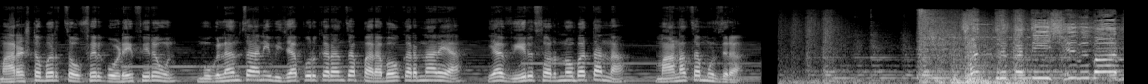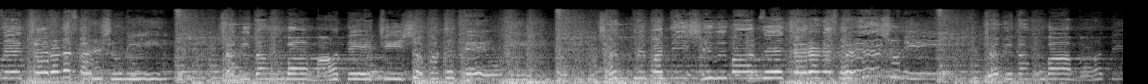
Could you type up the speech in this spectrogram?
महाराष्ट्रभर चौफेर घोडे फिरवून मुघलांचा आणि विजापूरकरांचा पराभव करणाऱ्या या वीर सरनोबतांना मानाचा मुजरा. छत्रपती शिवबाचे चरण स्पर्शुनी जगदंबा मातेची शपथ घेऊनी. छत्रपती शिवबाचे चरण स्पर्शुनी जगदंबा माते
